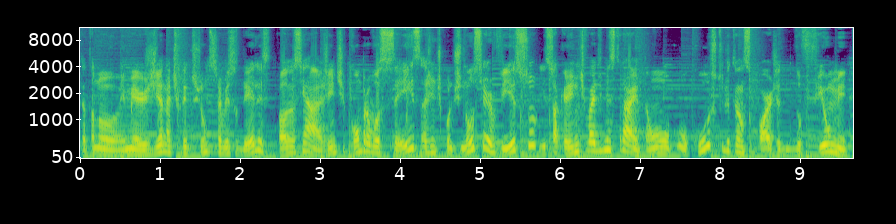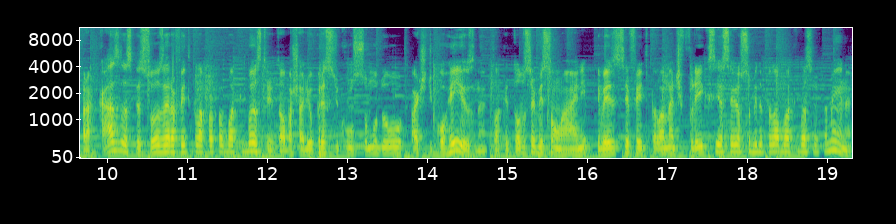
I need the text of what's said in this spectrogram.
tentando emergir a Netflix junto ao serviço deles, falando assim: ah, a gente compra vocês, a gente continua o serviço, e só que a gente vai administrar. Então o, o custo de transporte do filme para casa das pessoas era feito pela própria Blockbuster, então abaixaria o preço de consumo do parte de Correios, né? Só que todo o serviço online, em vez de ser feito pela Netflix, ia ser assumido pela Blockbuster também, né?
